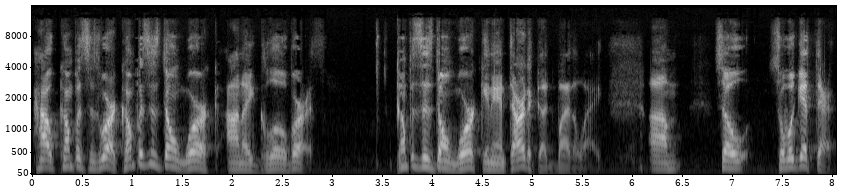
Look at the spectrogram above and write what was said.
how compasses work. Compasses don't work on a globe earth. Compasses don't work in antarctica by the way um, so so we'll get there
